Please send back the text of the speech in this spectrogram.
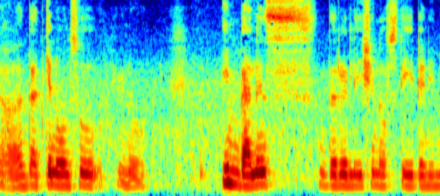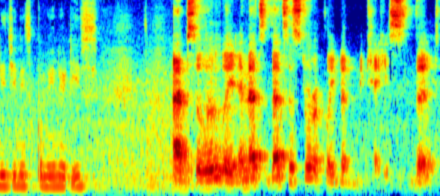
uh, that can also you know imbalance the relation of state and indigenous communities. Absolutely and that's that's historically been the case that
